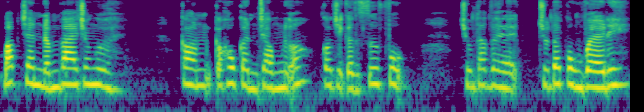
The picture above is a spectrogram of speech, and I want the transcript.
bóp chân đấm vai cho người. Con, con không cần chồng nữa, con chỉ cần sư phụ. Chúng ta về, chúng ta cùng về đi.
